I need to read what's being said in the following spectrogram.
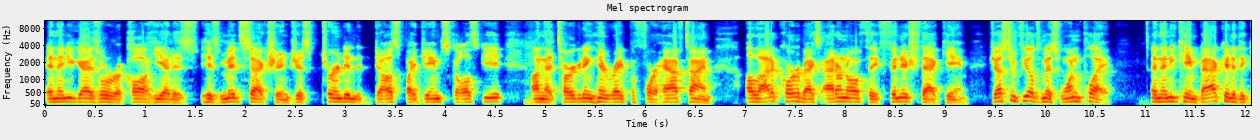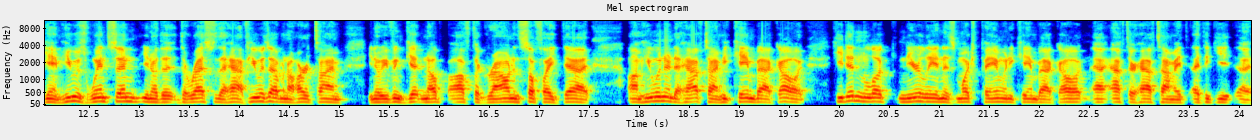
and then you guys will recall he had his his midsection just turned into dust by James Skalski on that targeting hit right before halftime. A lot of quarterbacks, I don't know if they finished that game. Justin Fields missed one play and then he came back into the game. He was wincing, you know, the, the rest of the half. He was having a hard time, you know, even getting up off the ground and stuff like that. Um, he went into halftime. He came back out. He didn't look nearly in as much pain when he came back out after halftime. I, I think he, uh,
